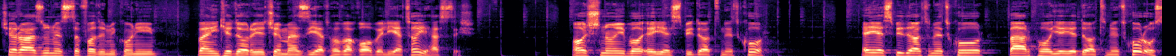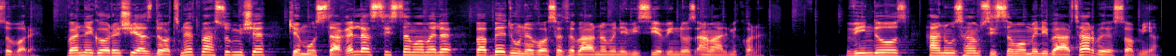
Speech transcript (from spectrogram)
چرا از اون استفاده می کنیم و اینکه دارای چه مزیت ها و قابلیت هایی هستش. آشنایی با ASP.NET Core ASP.NET Core بر پایه .NET Core استواره. و نگارشی از داتنت محسوب میشه که مستقل از سیستم عامله و بدون واسطه برنامه نویسی ویندوز عمل می‌کنه. ویندوز هنوز هم سیستم عاملی برتر به حساب میاد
